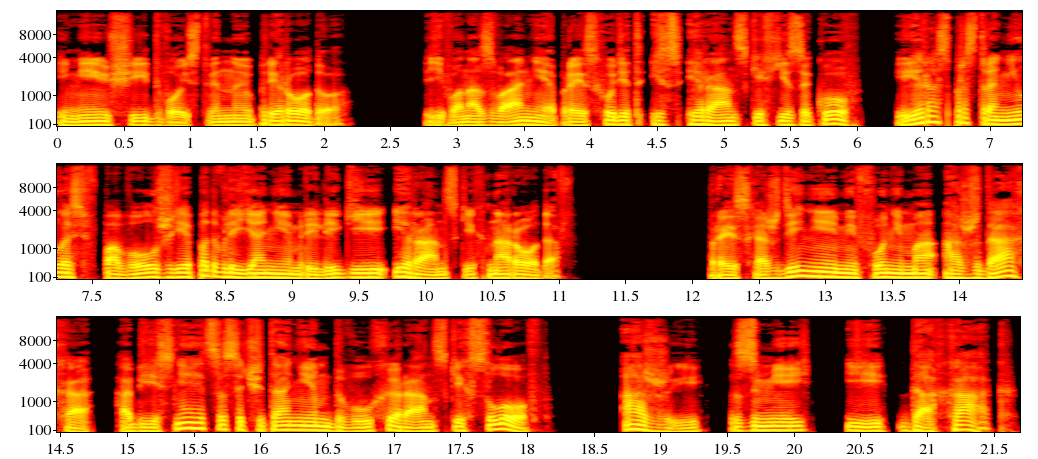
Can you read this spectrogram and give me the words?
имеющий двойственную природу. Его название происходит из иранских языков и распространилось в Поволжье под влиянием религии иранских народов. Происхождение мифонима Аждаха объясняется сочетанием двух иранских слов «ажи», «змей» и «дахак»,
